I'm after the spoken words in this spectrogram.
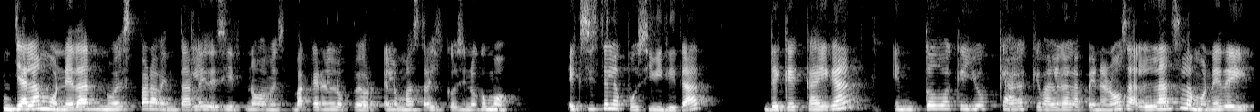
ya la moneda no es para aventarla y decir, no mames, va a caer en lo peor, en lo más trágico, sino como existe la posibilidad de que caiga en todo aquello que haga que valga la pena, ¿no? O sea, lanza la moneda y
